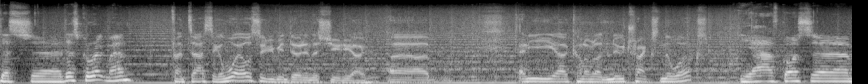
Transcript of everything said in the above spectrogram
That's uh, that's correct, man. fantastic. And what else have you been doing in the studio? Uh, any uh, kind of like new tracks in the works? Yeah, of course. Um,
